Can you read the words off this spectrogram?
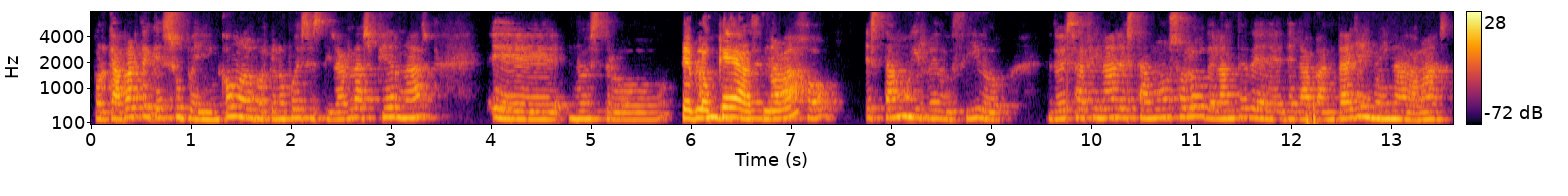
Porque aparte que es súper incómodo porque no puedes estirar las piernas, eh, nuestro te bloqueas, ¿no? trabajo está muy reducido. Entonces al final estamos solo delante de la pantalla y no hay nada más.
